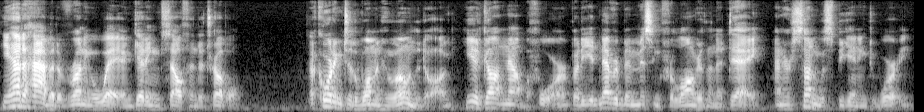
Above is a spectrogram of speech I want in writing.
He had a habit of running away and getting himself into trouble. According to the woman who owned the dog, he had gotten out before, but he had never been missing for longer than a day, and her son was beginning to worry.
